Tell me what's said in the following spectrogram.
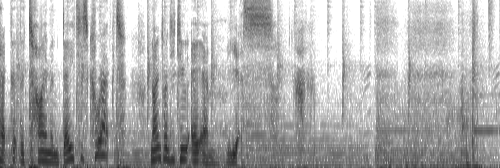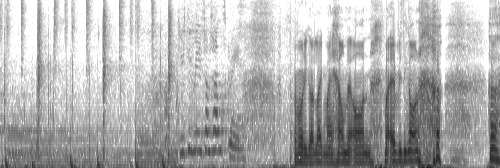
check that the time and date is correct. 9:22 a.m. Yes. Do you think we need some sunscreen? I've already got like my helmet on, my everything on.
